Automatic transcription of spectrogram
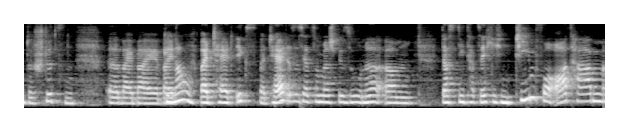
unterstützen. Äh, bei, bei, bei, genau. bei TEDx, bei TED ist es ja zum Beispiel so, ne, ähm, dass die tatsächlich ein Team vor Ort haben,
